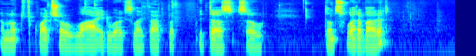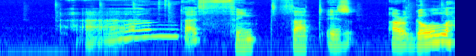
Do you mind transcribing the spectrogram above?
I'm not quite sure why it works like that but it does so don't sweat about it and I think that is our goal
